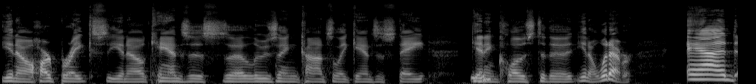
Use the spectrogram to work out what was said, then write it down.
you know heartbreaks you know kansas uh, losing constantly kansas state getting close to the you know whatever. And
